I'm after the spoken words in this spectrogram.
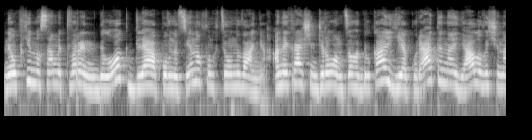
необхідно саме тваринний білок для повноцінного функціонування. А найкращим джерелом цього білка є курятина, яловичина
